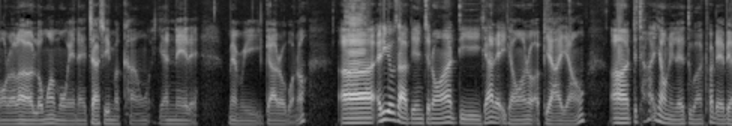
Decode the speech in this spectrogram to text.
model ကတော့လုံးဝမဝင်နဲ့ကြာရှည်မခံဘူးအရင်နေတယ် memory ကတော့ပေါ့နော်အာအဲ့ဒီဥစ္စာပြင်ကျွန်တော်ကဒီရတဲ့အကြောင်းကတော့အပြာအယောင်အာတခြားအယောင်တွေလည်းသူကထွက်တယ်ဗျ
